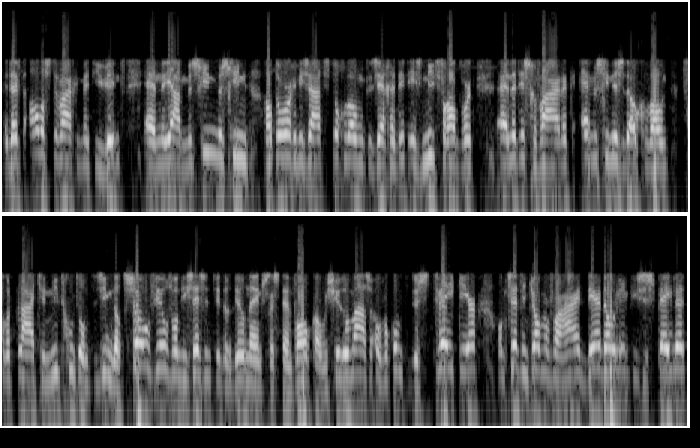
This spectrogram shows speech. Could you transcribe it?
Het heeft alles te maken met die wind. En uh, ja, misschien, misschien had de organisatie toch gewoon moeten zeggen... dit is niet verantwoord en het is gevaarlijk. En misschien is het ook gewoon voor het plaatje niet goed om te zien... dat zoveel van die 26 deelnemers ten val komen. Cheryl Maas overkomt dus twee keer. Ontzettend jammer voor haar. Derde Olympische Spelen.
